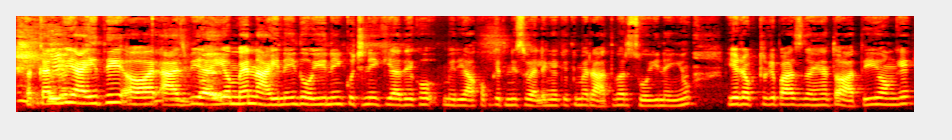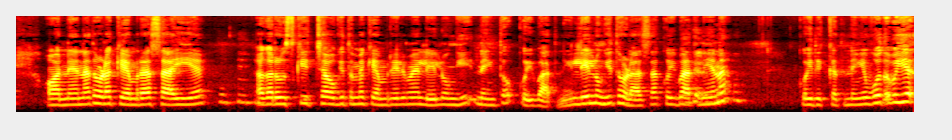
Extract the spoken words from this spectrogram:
तो कल भी आई थी और आज भी आई और मैं नहाई नहीं, धोई नहीं, कुछ नहीं किया। देखो, मेरी आँखों पर कितनी स्वेलिंग है, क्योंकि मैं रात भर सोई नहीं हूँ। ये डॉक्टर के पास गए हैं तो आते ही होंगे। और नैना थोड़ा कैमरा साई है। अगर उसकी इच्छा होगी तो मैं कैमरे में ले लूँगी। नहीं तो कोई बात नहीं। ले लूँगी थोड़ा सा कोई बात नहीं है ना? कोई दिक्कत नहीं है। वो तो भैया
